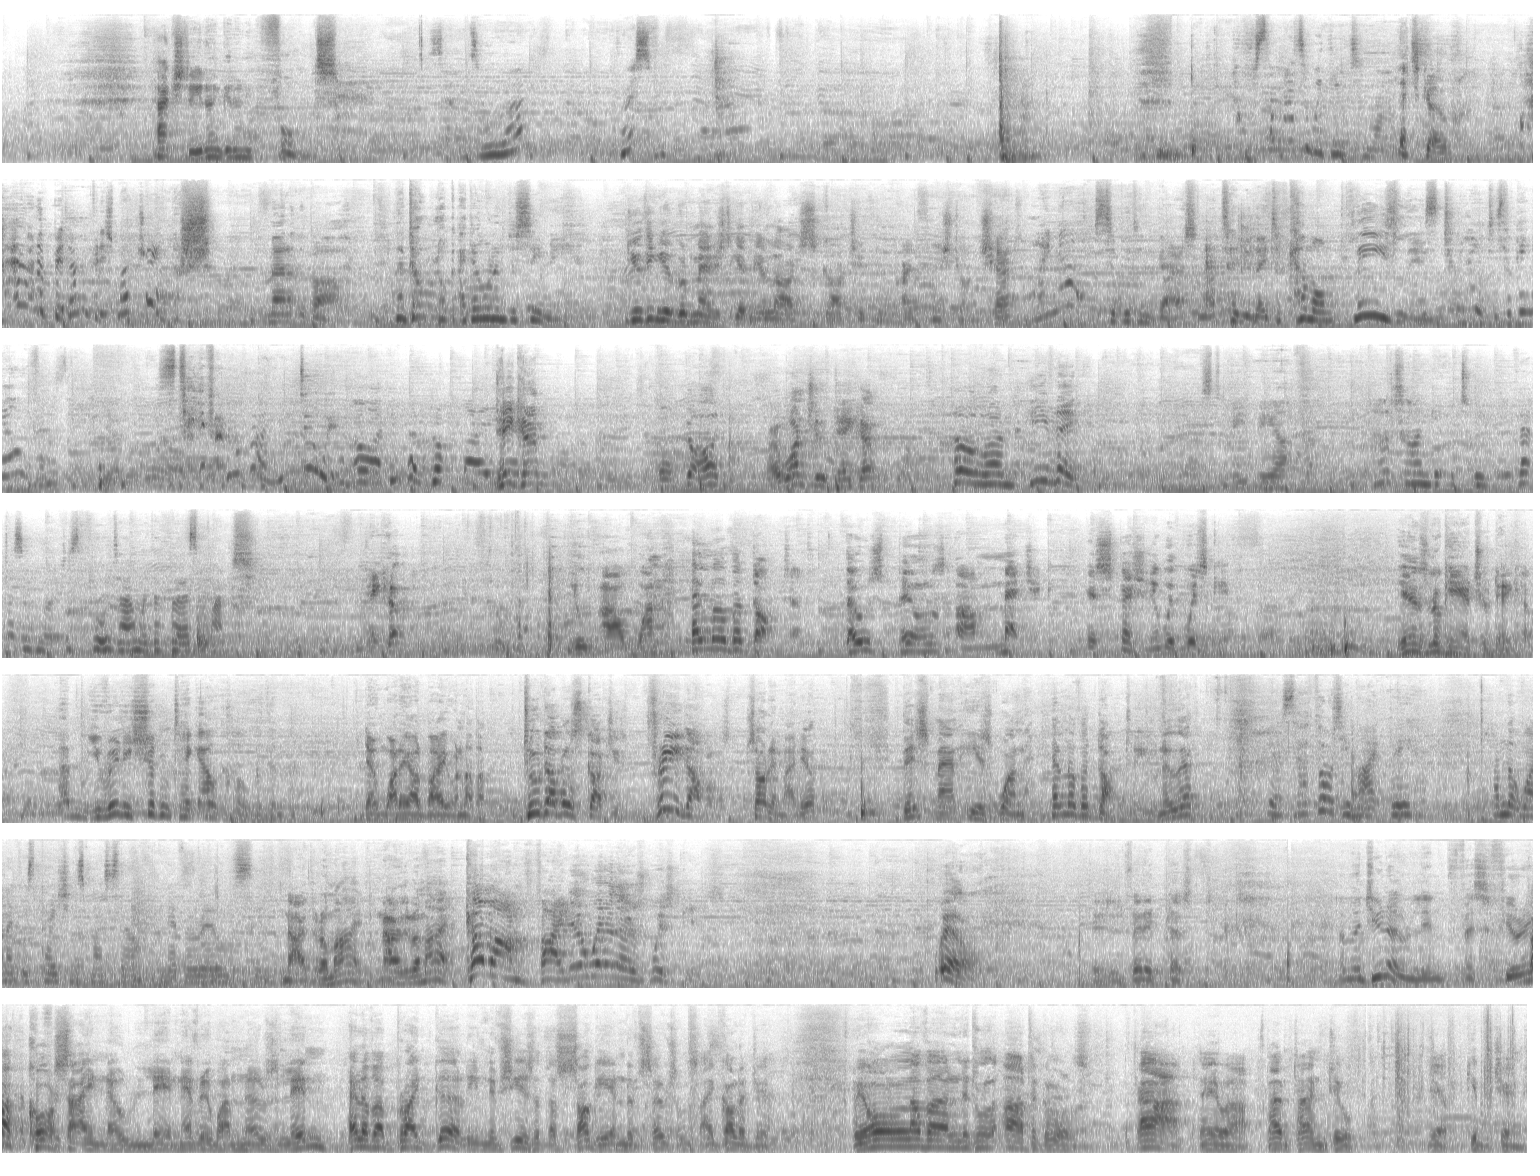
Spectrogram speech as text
Actually, you don't get any performance. Sounds all right. Restful. What's the matter with you tonight? Let's go. Oh, hang on a bit, I haven't finished my drink. Shh. The man at the bar. Now, don't look. I don't want him to see me. Do you think you could manage to get me a large scotch if you've quite finished your chat? Why not? It's a bit embarrassing. I'll tell you later. Come on, please, Liz. It's too late, he's looking over. Stephen, what are you doing? Oh, I think I've dropped my... Daker! Oh, God. I want you, Daker. Oh, um, evening. Must to beat me up. I'll try and get between you. If that doesn't work, just fall down with the first punch. Daker, you are one hell of a doctor. Those pills are magic, especially with whiskey. Here's looking at you, Daker. Um, you really shouldn't take alcohol with them. Don't worry, I'll buy you another. Two double scotches. Three doubles. Sorry, my dear. This man is one hell of a doctor, you know that? Yes, I thought he might be. I'm not one of his patients myself. Never ill sick. Neither am I. Neither am I. Come on, Fido, where are those whiskies? Well, this is very pleasant. Um, do you know Lyn, Professor Fury? Of course I know Lyn. Everyone knows Lyn. Hell of a bright girl, even if she is at the soggy end of social psychology. We all love her little articles. Ah, there you are. About time, too. Here, keep the change.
